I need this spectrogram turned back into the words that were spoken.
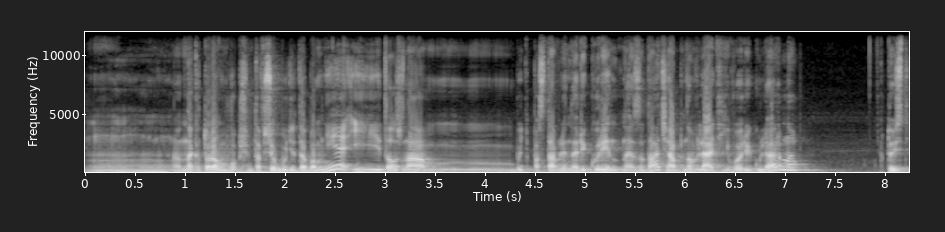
на котором, в общем-то, все будет обо мне, и должна быть поставлена рекуррентная задача обновлять его регулярно. То есть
